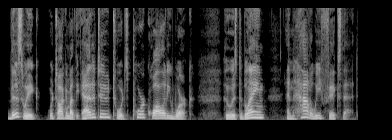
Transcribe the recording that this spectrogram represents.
This week, we're talking about the attitude towards poor quality work. Who is to blame, and how do we fix that?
